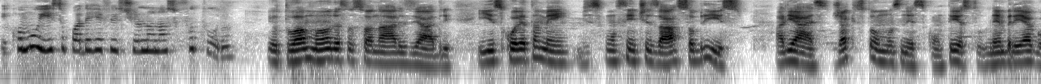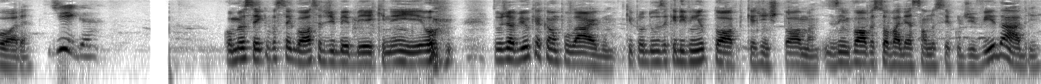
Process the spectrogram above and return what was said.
e como isso pode refletir no nosso futuro. Eu tô amando essa sua análise, Adri, e escolha também de se conscientizar sobre isso. Aliás, já que estamos nesse contexto, lembrei agora. Diga. Como eu sei que você gosta de beber que nem eu, tu já viu que a Campo Largo, que produz aquele vinho top que a gente toma, desenvolve a sua avaliação do ciclo de vida, Adri?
